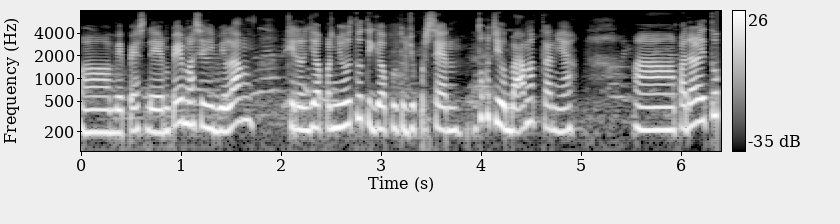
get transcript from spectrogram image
uh, eh, BPSDMP masih dibilang kinerja penyuluh itu 37 persen. Itu kecil banget kan ya Uh, padahal itu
